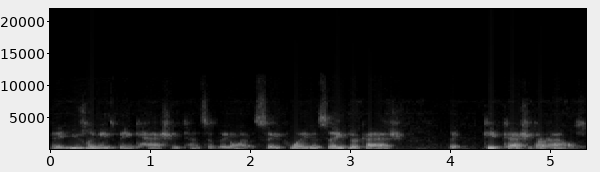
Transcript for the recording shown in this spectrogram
and it usually means being cash intensive. They don't have a safe way to save their cash. They keep cash at their house,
